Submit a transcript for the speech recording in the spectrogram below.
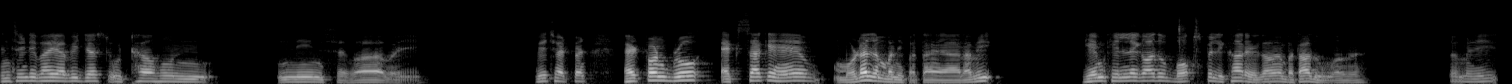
इंसेंटी भाई, अभी जस्ट उठा हूँ नींद से। वाह भाई। बीच हेडफोन हेडफोन ब्रो एक्सा के हैं। मॉडल नंबर नहीं पता यार। अभी गेम खेलने के बाद वो बॉक्स पे लिखा रहेगा, मैं बता दूँगा मैं। तो मैं ही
